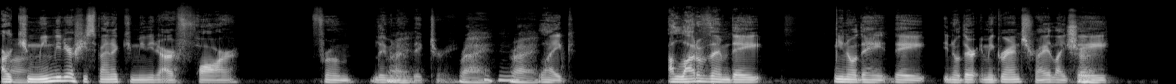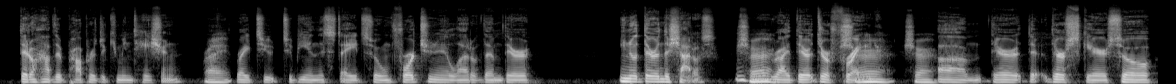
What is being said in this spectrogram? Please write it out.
our community, our Hispanic community, are far from living in Right. victory. Right. Right. Like, a lot of them, they, you know, they, they, you know, they're immigrants, right? Like Sure. they, they don't have the proper documentation, Right. right, to to be in the state. So unfortunately, a lot of them, they're, you know, they're in the shadows, Sure. right? They're they're afraid Sure. Sure. um, they're, they're they're scared. So,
